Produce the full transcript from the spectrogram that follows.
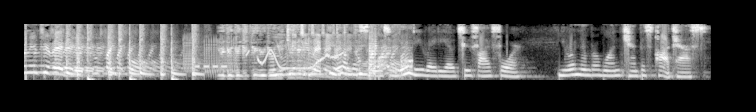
Unity Radio 254. Unity Radio 254. Unity Radio 254, your number one campus podcast.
